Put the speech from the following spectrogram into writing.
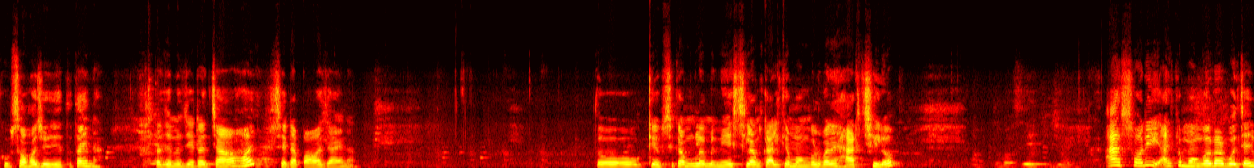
খুব সহজ হয়ে যেত, তাই না? তার জন্য যেটা চাওয়া হয়, সেটা পাওয়া যায় না। তো ক্যাপসিকামগুলো আমি নিয়ে এসেছিলাম, কালকে মঙ্গলবারে হাট ছিল। আর সরি আজকে মঙ্গলবার বলছি, আজ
